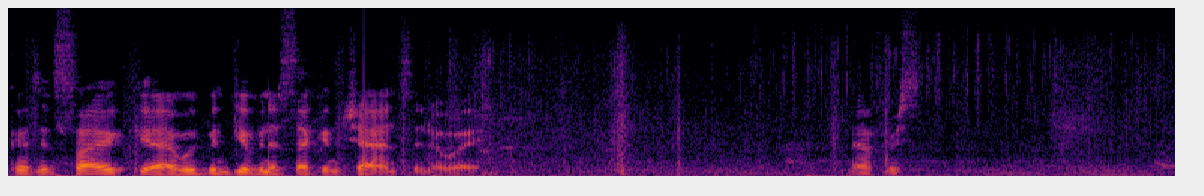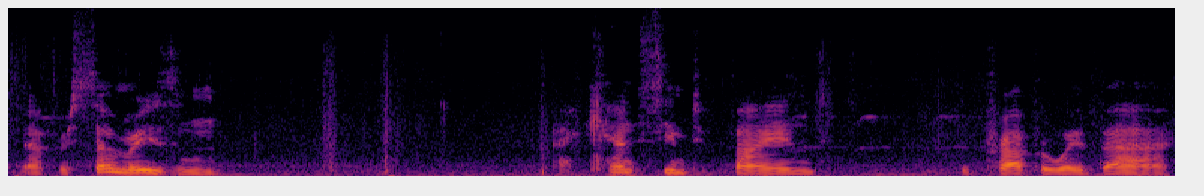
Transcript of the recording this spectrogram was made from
Because it's like uh, we've been given a second chance in a way. Now for now for some reason I can't seem to find the proper way back.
